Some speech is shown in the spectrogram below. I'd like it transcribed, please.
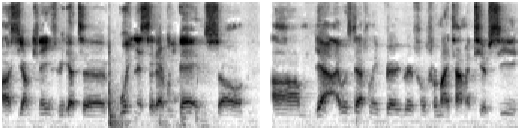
us young Canadians, we get to witness it every day. So um, yeah, I was definitely very grateful for my time at TFC.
